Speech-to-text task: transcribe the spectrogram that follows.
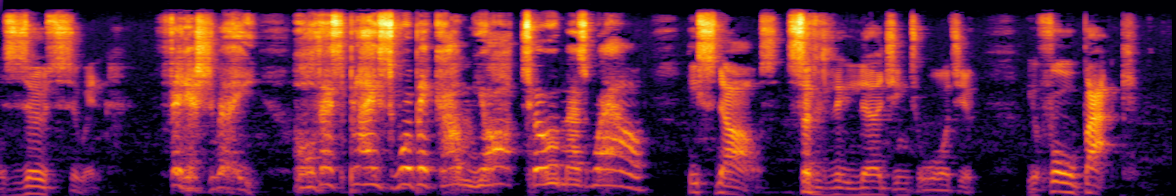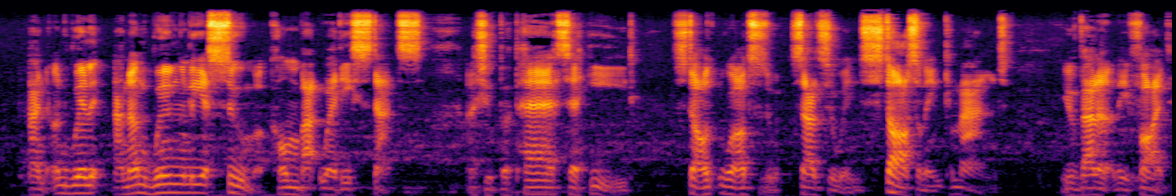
Zadzuin. Finish me, or this place will become your tomb as well, he snarls, suddenly lurching towards you. You fall back and, unwill- and unwillingly assume a combat ready stance as you prepare to heed Zadzuin's startling command. You valiantly fight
